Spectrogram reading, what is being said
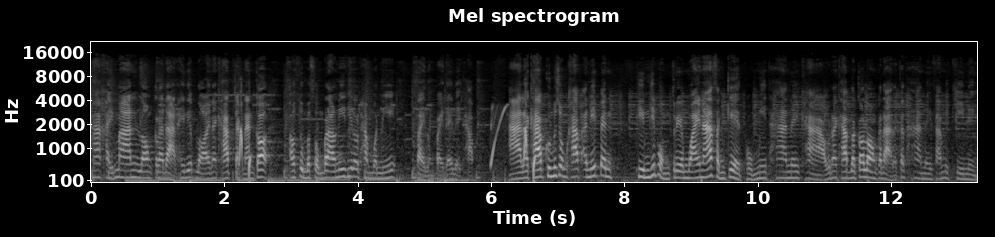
ทาไขมันรองกระดาษให้เรียบร้อยนะครับ จากนั้นก็เอาส่วนผสมบราวนี่ที่เราทำวันนี้ใส่ลงไปได้เลยครับเอาละครับ คุณผู้ชมครับ อันนี้เป็นพิมพ์ที่ผมเตรียมไว้นะ สังเกตผมมีทาเนยขาวนะครับ แล้วก็รองกระดาษแล้วก็ทาเนยซ้ำอีกทีหนึ่ง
